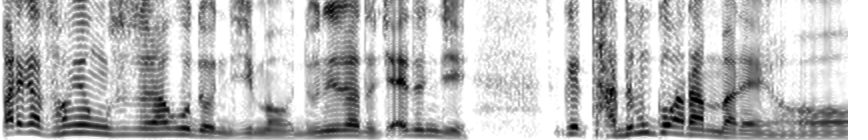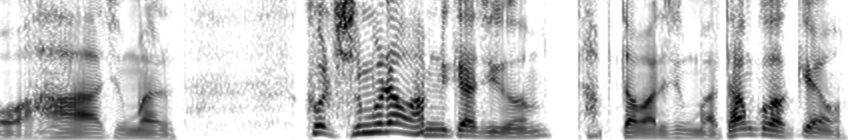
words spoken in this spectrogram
빨리 가서 성형 수술하고든지 뭐 눈이라도 째든지 그 다듬고 하란 말이에요. 아 정말 그걸 질문하고 합니까 지금 답답하네 정말. 다음 거 갈게요.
